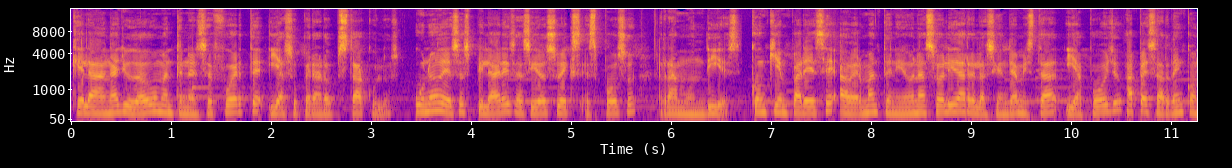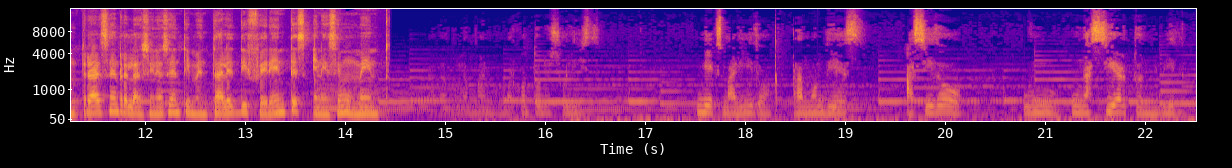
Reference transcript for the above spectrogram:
que la han ayudado a mantenerse fuerte y a superar obstáculos. Uno de esos pilares ha sido su ex esposo Ramón Díez, con quien parece haber mantenido una sólida relación de amistad y apoyo a pesar de encontrarse en relaciones sentimentales diferentes en ese momento. la mano, Marco Antonio Solís, mi ex marido, Ramón Díez, ha sido un, un acierto en mi vida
